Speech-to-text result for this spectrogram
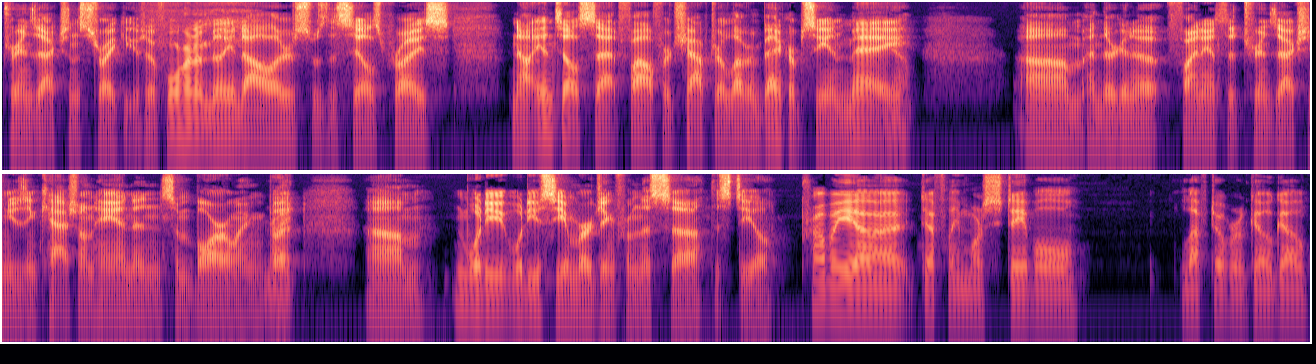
transaction strike you? So four hundred million dollars was the sales price. Now Intel Intelsat filed for Chapter Eleven bankruptcy in May, um, and they're going to finance the transaction using cash on hand and some borrowing. But um, what do you what do you see emerging from this uh, this deal? probably uh, definitely more stable leftover GoGo.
